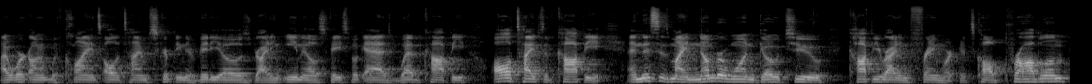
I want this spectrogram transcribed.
I work on with clients all the time, scripting their videos, writing emails, Facebook ads, web copy, all types of copy. And this is my number one go-to copywriting framework. It's called Problem,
